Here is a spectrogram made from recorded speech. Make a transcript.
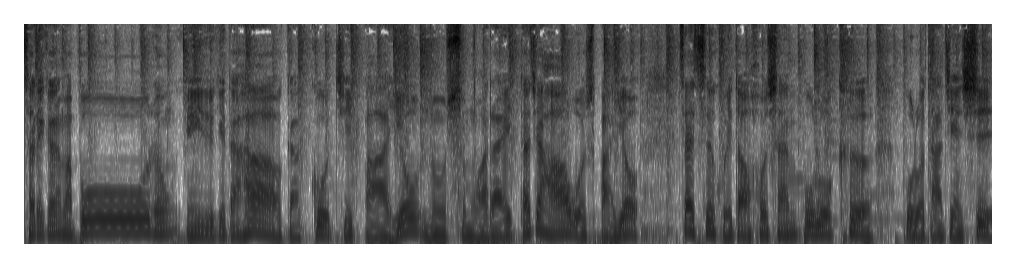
萨利嘎玛布隆，你日给大家好，嘎古吉巴尤努苏马来。大家好，我是巴尤，再次回到后山部落客部落大件事，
